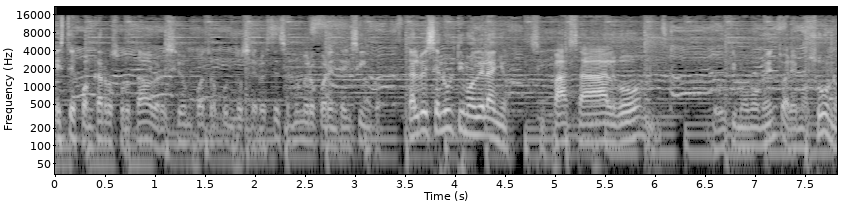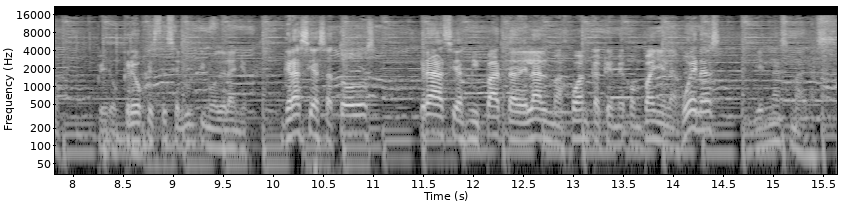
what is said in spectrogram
este Juan Carlos Hurtado versión 4.0. Este es el número 45. Tal vez el último del año. Si pasa algo, de último momento haremos uno. Pero creo que este es el último del año. Gracias a todos. Gracias mi pata del alma, Juanca, que me acompaña en las buenas y en las malas.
